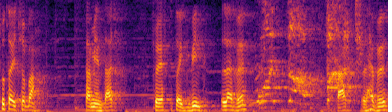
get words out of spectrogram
Tutaj trzeba pamiętać, że jest tutaj gwint lewy, tak, lewy,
